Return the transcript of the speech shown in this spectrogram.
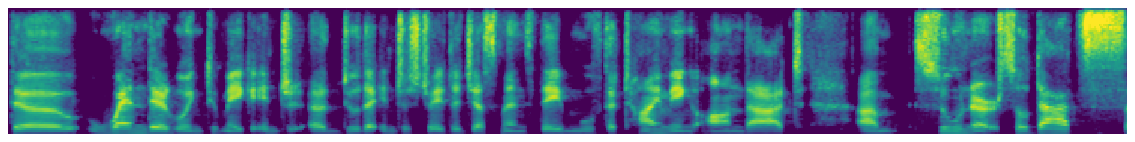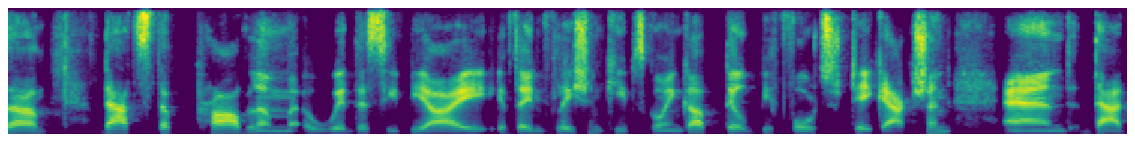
the when they're going to make uh, do the interest rate adjustments they move the timing on that um, sooner. So that's um, that's the problem with the CPI if the inflation keeps going up they'll be forced to take action and that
